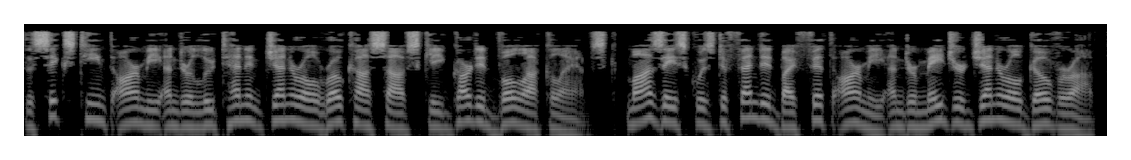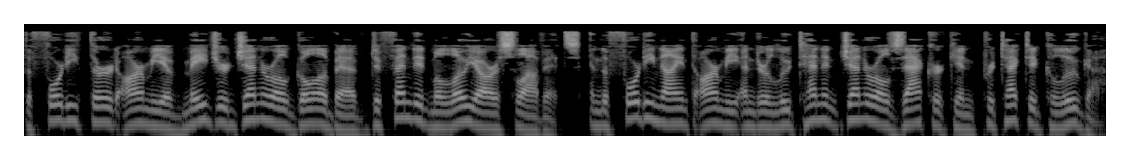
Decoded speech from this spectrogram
The 16th Army under Lieutenant General Rokossovsky guarded Volokolamsk, Mozhaysk was defended by 5th Army under Major General Govorov, the 43rd Army of Major General Golubev defended Maloyaroslavets, and the 49th Army under Lieutenant General Zakharkin protected Kaluga.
